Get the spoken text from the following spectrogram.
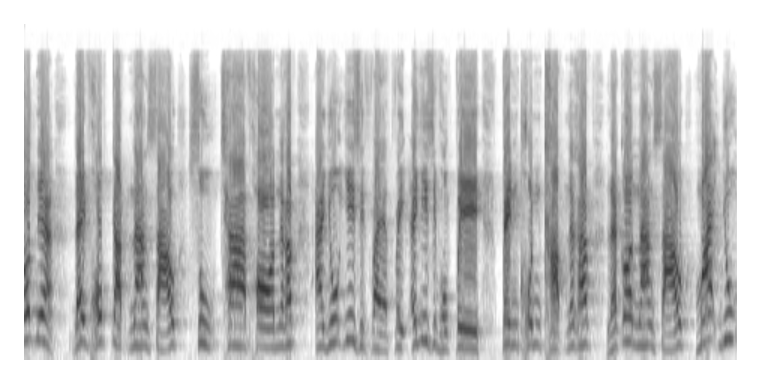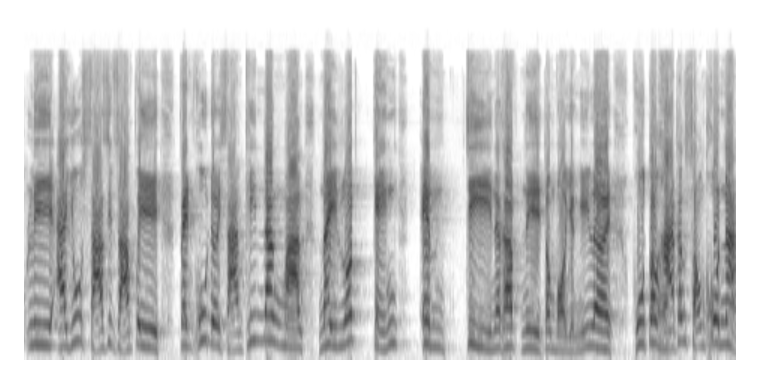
รถเนี่ยได้พบกับนางสาวสุชาพรนะครับ อายุ 28 ปีเอ้ย26 ปี เป็นคนขับนะครับ แล้วก็นางสาวมะยุรีอายุ 33 ปี เป็นผู้โดยสารที่นั่งมาในรถเก๋ง M MG นะครับนี่ต้องบอกอย่างนี้เลย ผู้ต้องหาทั้งสองคนน่ะ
